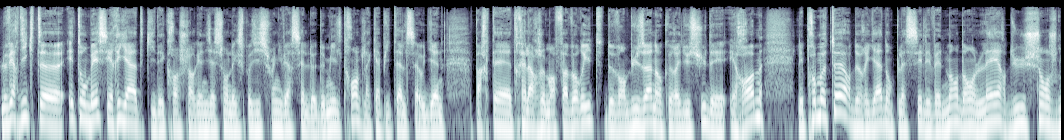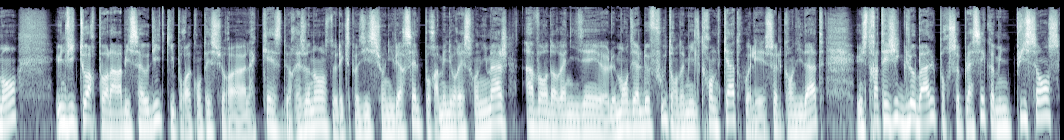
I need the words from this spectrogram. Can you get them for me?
Le verdict euh, est tombé, c'est Riyad qui décroche l'organisation de l'exposition universelle de 2030. La capitale saoudienne partait très largement favorite devant Busan en Corée du Sud et Rome. Les promoteurs de Riyad ont placé l'événement dans l'ère du changement. Une victoire pour l'Arabie saoudite qui pourra compter sur euh, la caisse de résonance de l'exposition universelle pour améliorer son image avant d'organiser euh, le mondial de foot en 2034 où elle est seule candidate. Une stratégie globale pour se placer comme une puissance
